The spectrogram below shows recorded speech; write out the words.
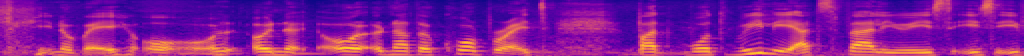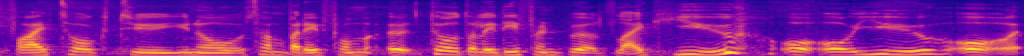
in a way, or, or, or another corporate. But what really adds value is, is if I talk to you know somebody from a totally different world, like you or, or you, or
